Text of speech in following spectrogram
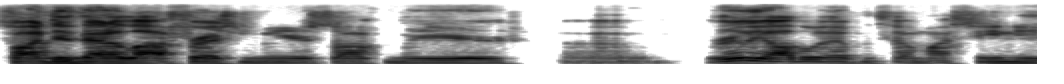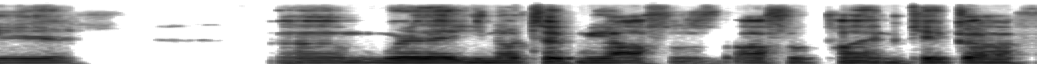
so I did that a lot freshman year, sophomore year, um, really all the way up until my senior year um, where they you know took me off of off of punt and kickoff,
